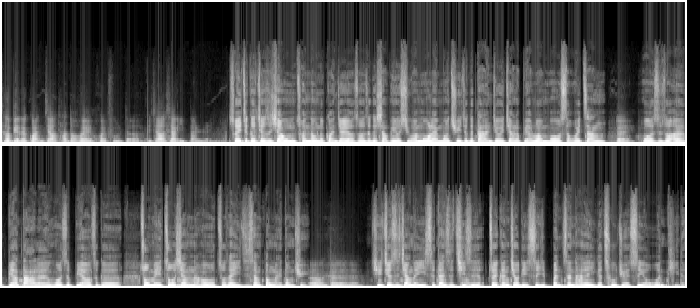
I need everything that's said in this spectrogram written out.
特别的管教，他都会恢复的比较像一般人一样。所以这个就是像我们传统的管教，有时候这个小朋友喜欢摸来摸去，这个大人就会叫他不要乱摸，手会脏。对，或者是说，呃，不要打人，或者是不要这个坐没坐相，然后坐在椅子上动来动去。嗯，对对对，其实就是这样的意思。但是其实追根究底，是本身他的一个触觉是有问题的。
